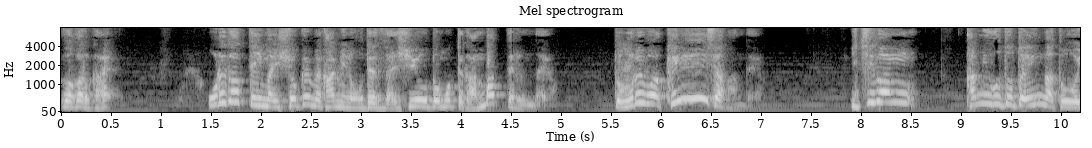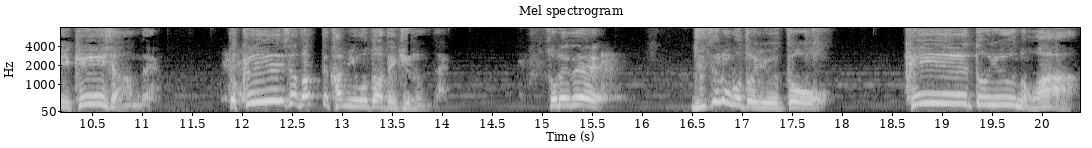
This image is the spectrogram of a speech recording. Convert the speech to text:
わかるかい？俺だって今一生懸命神のお手伝いしようと思って頑張ってるんだよ。で俺は経営者なんだよ。一番神事と縁が遠い経営者なんだよ。経営者だって神事はできるんだよ。それで、実のこと言うと、経営というのは、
